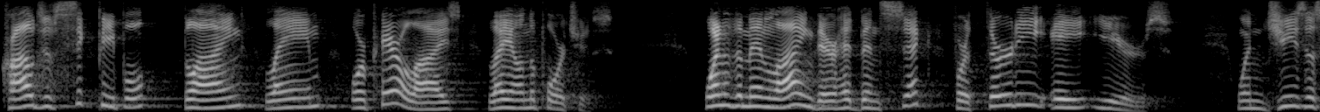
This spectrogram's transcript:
Crowds of sick people, blind, lame, or paralyzed, lay on the porches. One of the men lying there had been sick for 38 years. When Jesus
